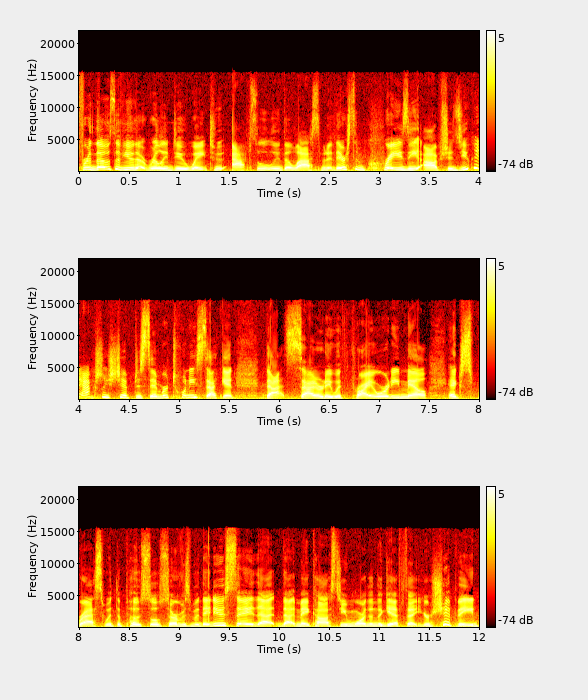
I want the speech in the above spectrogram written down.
for those of you that really do wait to absolutely the last minute, there's some crazy options. You can actually ship December 22nd, that Saturday, with Priority Mail Express with the Postal Service, but they do say that that may cost you more than the gift that you're shipping.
